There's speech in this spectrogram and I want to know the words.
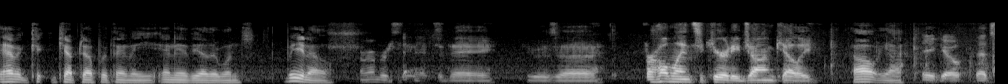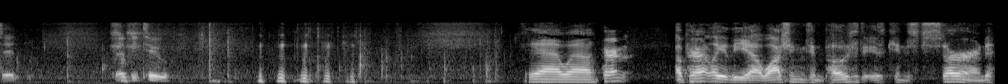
haven't kept up with any any of the other ones. But you know, I remember seeing it today. He was uh, for Homeland Security, John Kelly. Oh yeah. There you go. That's it. That'd be two. Yeah. Well. Apparently, apparently the uh, Washington Post is concerned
